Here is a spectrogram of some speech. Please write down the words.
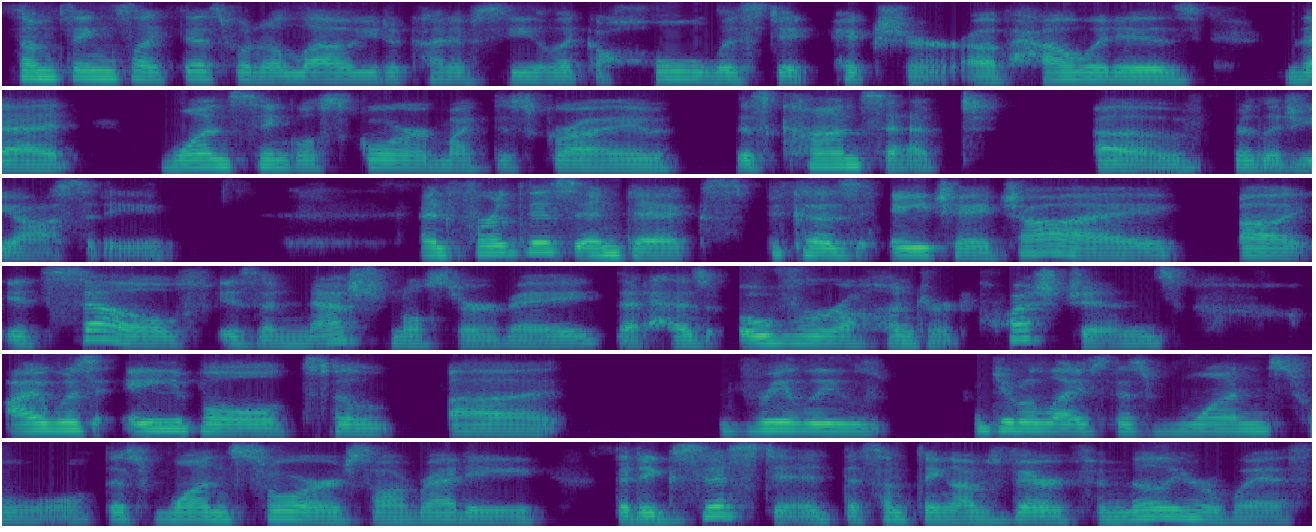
Some things like this would allow you to kind of see like a holistic picture of how it is that one single score might describe this concept of religiosity. And for this index, because HHI uh, itself is a national survey that has over 100 questions, I was able to uh, really utilize this one tool, this one source already that existed, that's something I was very familiar with,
